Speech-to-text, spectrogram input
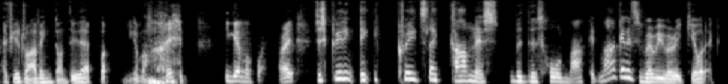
Now, if you're driving, don't do that, but you get my point. you get my point. All right. Just creating it, it creates like calmness with this whole market. Market is very, very chaotic.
